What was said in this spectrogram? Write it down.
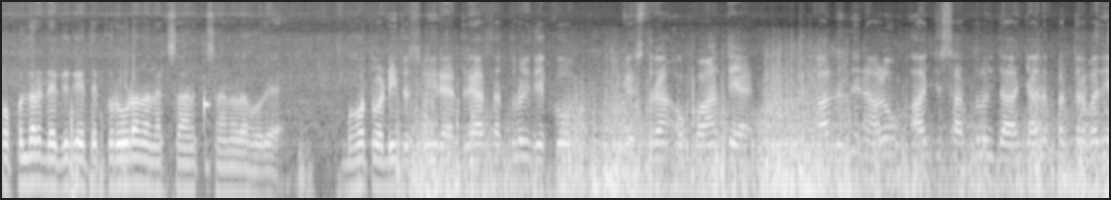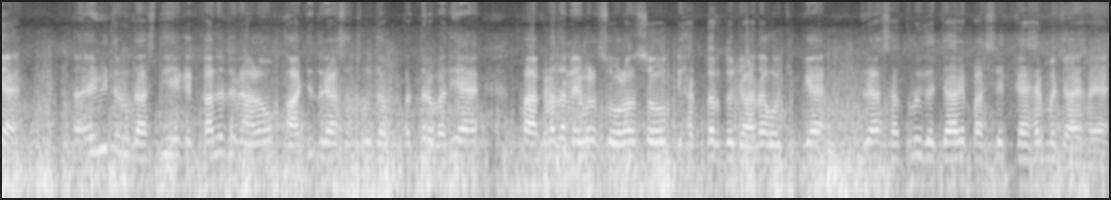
ਪਪੂਲਰ ਡਿੱਗ ਗਏ ਤੇ ਕਰੋੜਾਂ ਦਾ ਨੁਕਸਾਨ ਕਿਸਾਨਾਂ ਦਾ ਹੋ ਰਿਹਾ ਹੈ। ਬਹੁਤ ਵੱਡੀ ਤਸਵੀਰ ਹੈ। ਦਰਿਆ ਸਤਲੁਜ ਦੇਖੋ ਕਿਸ ਤਰ੍ਹਾਂ ਉਫਾਨ ਤੇ ਹੈ। ਤੇ ਕੱਲ ਦੇ ਨਾਲੋਂ ਅੱਜ ਸਤਲੁਜ ਦਾ ਜਲ ਪੱਧਰ ਵਧਿਆ ਹੈ, ਤਾਂ ਇਹ ਵੀ ਤੁਹਾਨੂੰ ਦੱਸ ਦਈਏ ਕਿ ਕੱਲ ਦੇ ਨਾਲੋਂ ਅੱਜ ਦਰਿਆ ਸਤਲੁਜ ਦਾ ਪੱਧਰ ਵਧਿਆ ਹੈ। ਭਾਖੜਾ ਦਾ ਲੈਵਲ 1673 ਤੋਂ ਜ਼ਿਆਦਾ ਹੋ ਚੁੱਕਿਆ ਹੈ। ਦਰਿਆ ਸਤਲੁਜ ਦੇ ਚਾਰੇ ਪਾਸੇ ਕਹਿਰ ਮਚਾਇਆ ਹੋਇਆ ਹੈ।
